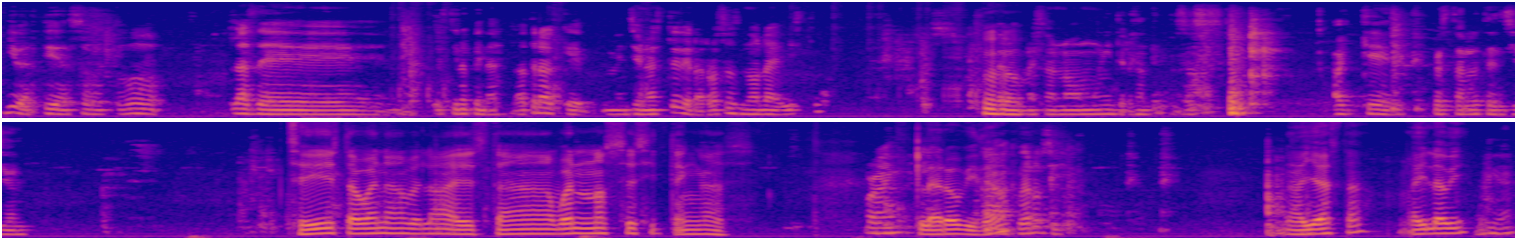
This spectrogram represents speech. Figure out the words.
divertidas, sobre todo las de Destino Final. La otra que mencionaste de las rosas no la he visto, pues, pero me sonó muy interesante, entonces hay que prestarle atención. Sí, está buena, vela. Está. Bueno, no sé si tengas. Claro video. Ah, claro, sí. Ya está. Ahí la vi. Muy bien.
